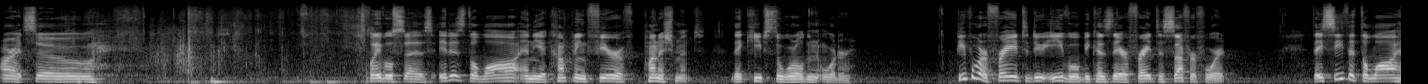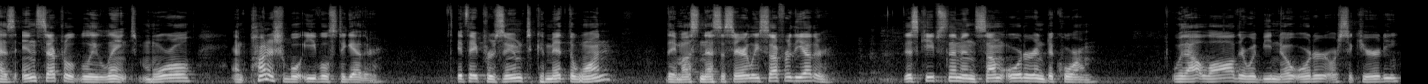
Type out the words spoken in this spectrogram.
All right, so Flavel says, It is the law and the accompanying fear of punishment that keeps the world in order. People are afraid to do evil because they are afraid to suffer for it. They see that the law has inseparably linked moral and punishable evils together. If they presume to commit the one, they must necessarily suffer the other. This keeps them in some order and decorum. Without law, there would be no order or security.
